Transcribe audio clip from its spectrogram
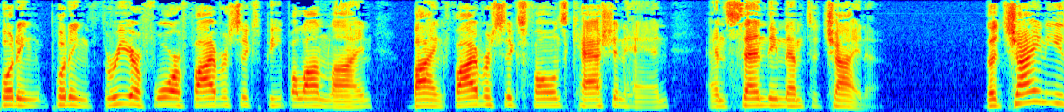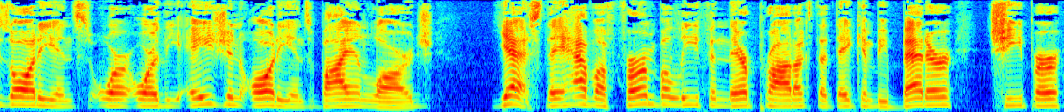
putting putting three or four or five or six people online, buying five or six phones cash in hand and sending them to China. The Chinese audience or or the Asian audience by and large yes, they have a firm belief in their products that they can be better, cheaper,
